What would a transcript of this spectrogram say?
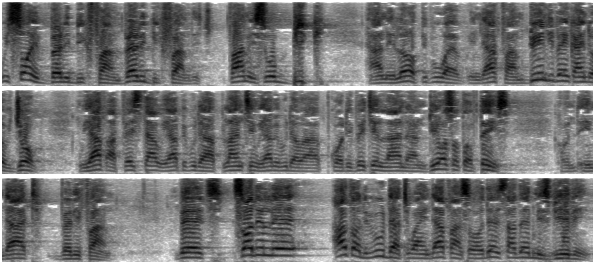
We saw a very big farm, very big farm. The farm is so big and a lot of people were in that farm doing different kind of job. We have a festa, we have people that are planting, we have people that are cultivating land and do all sorts of things in that very farm. But suddenly, out of the people that were in that farm, some of them started misbehaving.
